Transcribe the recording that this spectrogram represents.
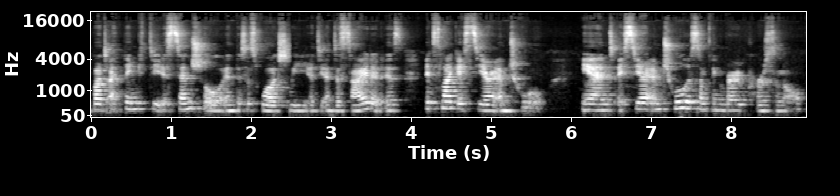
But I think the essential, and this is what we at the end decided, is it's like a CRM tool. And a CRM tool is something very personal,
